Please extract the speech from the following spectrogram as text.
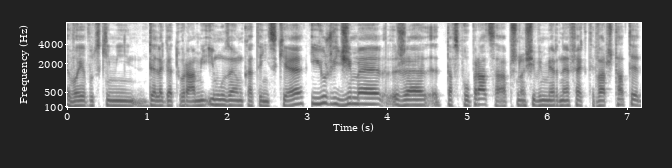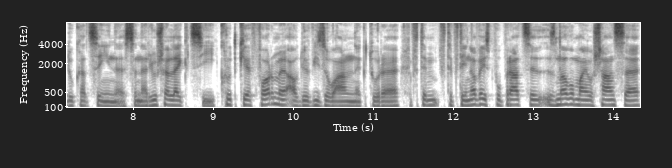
wojewódzkimi delegaturami i Muzeum Katyńskie. I już widzimy, że ta współpraca przynosi wymierne efekty. Warsztaty edukacyjne, scenariusze lekcji, krótkie formy audiowizualne, które w, tym, w, w tej nowej współpracy znowu mają szansę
